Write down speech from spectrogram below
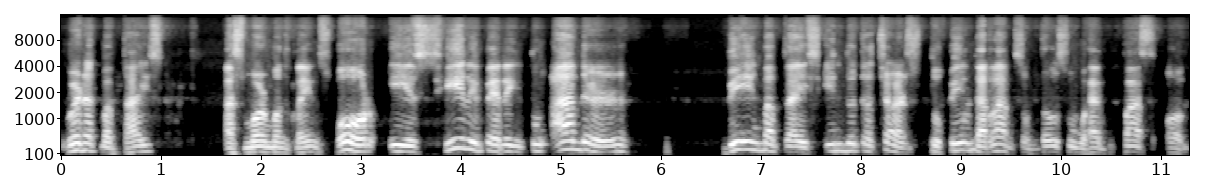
were not baptized as Mormon claims or is he referring to other being baptized into the church to fill the ranks of those who have passed on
